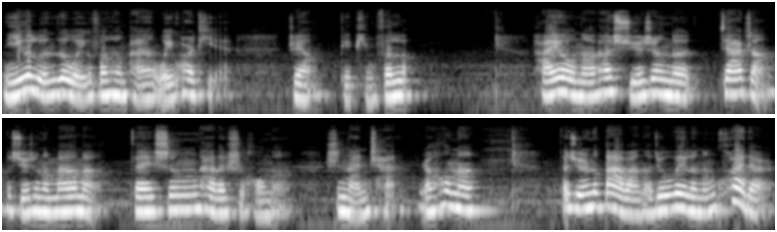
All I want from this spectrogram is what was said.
你一个轮子，我一个方向盘，我一块铁，这样给平分了。还有呢，他学生的家长，他学生的妈妈在生他的时候呢是难产，然后呢，他学生的爸爸呢就为了能快点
